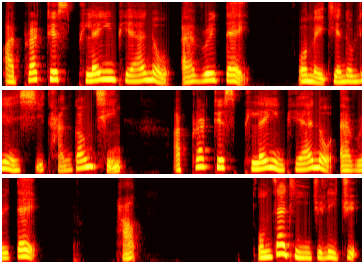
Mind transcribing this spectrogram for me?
I practice playing piano every day，我每天都练习弹钢琴。I practice playing piano every day。好，我们再听一句例句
